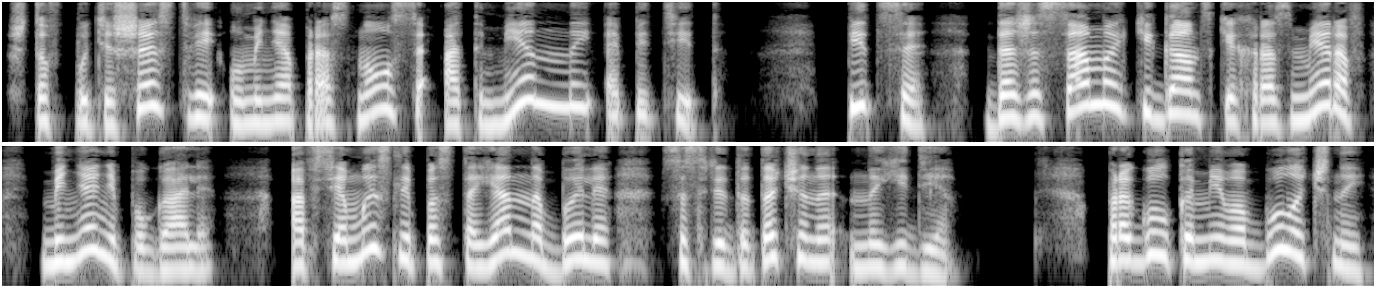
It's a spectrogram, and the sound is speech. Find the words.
что в путешествии у меня проснулся отменный аппетит. Пиццы даже самых гигантских размеров меня не пугали, а все мысли постоянно были сосредоточены на еде. Прогулка мимо булочной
